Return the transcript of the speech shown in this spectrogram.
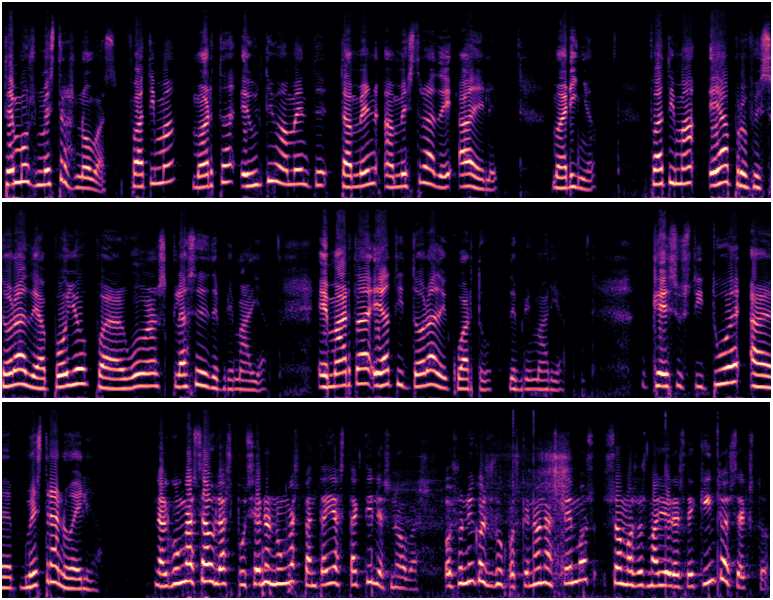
temos mestras novas, Fátima, Marta e últimamente tamén a mestra de AL, Mariña. Fátima é a profesora de apoio para algunhas clases de primaria e Marta é a titora de cuarto de primaria que sustitúe a mestra Noelia. Nalgúnas aulas puxeron unhas pantallas táctiles novas. Os únicos grupos que non as temos somos os maiores de quinto e sexto.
